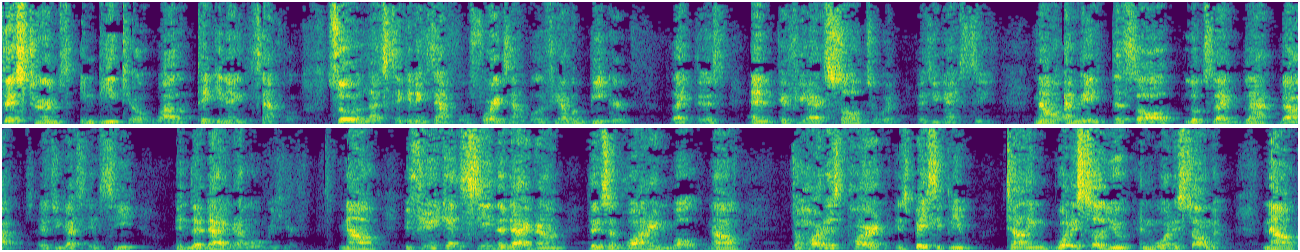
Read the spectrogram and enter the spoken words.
these terms in detail while taking an example. So let's take an example. For example, if you have a beaker like this, and if you add salt to it, as you guys see. Now I made the salt looks like black dots, as you guys can see in the diagram over here. Now, if you can see the diagram, there's a water involved. Now, the hardest part is basically telling what is solute and what is solvent. Now,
